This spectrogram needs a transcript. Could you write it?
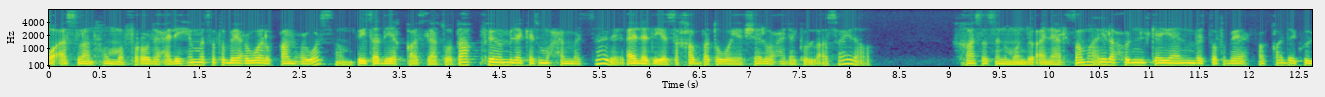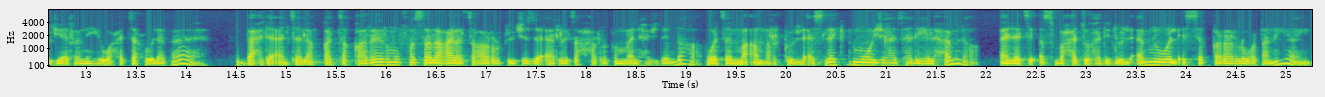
وأصلا هم مفروض عليهم التطبيع والقمع والصمت. في تضييقات لا تطاق في مملكة محمد الثالث الذي يتخبط ويفشل على كل الأصعدة خاصة منذ أن ارسم إلى حضن الكيان بالتطبيع فقد كل جيرانه وحتى حلفائه بعد أن تلقت تقارير مفصلة على تعرض الجزائر لتحرك منهج ضدها وتم أمر كل الأسلاك بمواجهة هذه الحملة التي أصبحت تهدد الأمن والاستقرار الوطنيين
